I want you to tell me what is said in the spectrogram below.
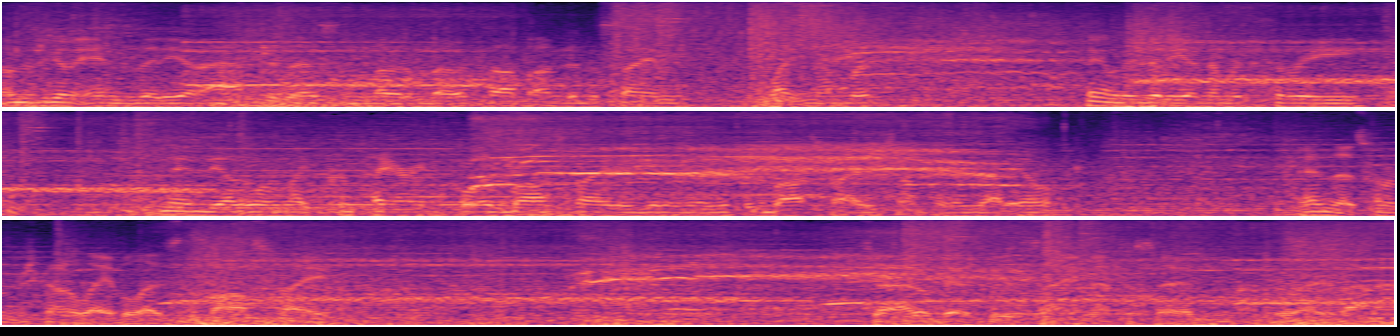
I'm just gonna end the video after this and load them both up under the same, like, number. I think I'm video number three And then the other one like preparing for the boss fight or getting ready for the boss fight or something of that ilk. And this one I'm just to label as the boss fight. So it'll go through the same episode, not about it.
